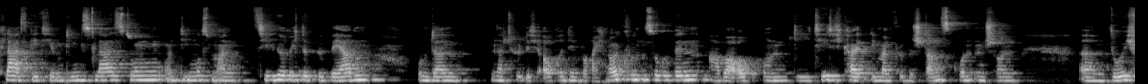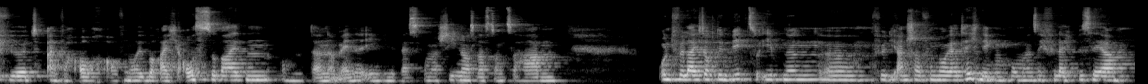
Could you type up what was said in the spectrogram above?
klar, es geht hier um Dienstleistungen und die muss man zielgerichtet bewerben, um dann natürlich auch in dem Bereich Neukunden zu gewinnen, aber auch um die Tätigkeiten, die man für Bestandskunden schon ähm, durchführt, einfach auch auf neue Bereiche auszuweiten, um dann am Ende irgendwie eine bessere Maschinenauslastung zu haben. Und vielleicht auch den Weg zu ebnen äh, für die Anschaffung neuer Techniken, wo man sich vielleicht bisher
